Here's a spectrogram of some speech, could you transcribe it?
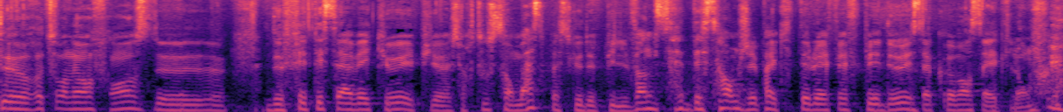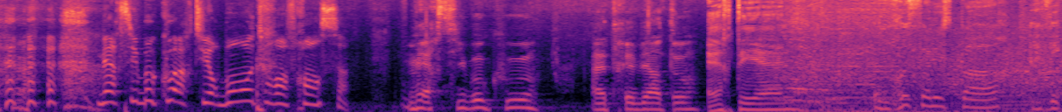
de retourner en France, de de fêter ça avec eux et puis euh, surtout sans masque parce que depuis le 27 décembre, j'ai pas quitté le FFP2 et ça commence à être long. Merci beaucoup, Arthur. Bon retour en France. Merci beaucoup. À très bientôt. RTL, On refait le sport avec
